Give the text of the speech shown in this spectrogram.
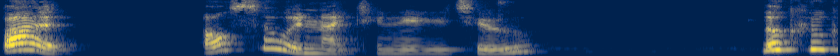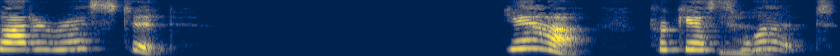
But also in 1982, look who got arrested. Yeah, for guess Yeah. what?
